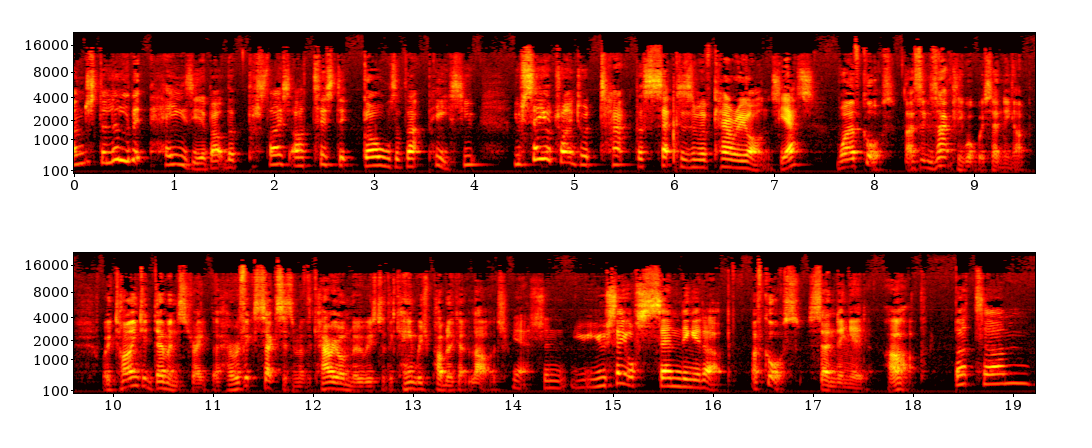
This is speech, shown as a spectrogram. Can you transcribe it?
I'm just a little bit hazy about the precise artistic goals of that piece. You you say you're trying to attack the sexism of carry-ons, yes? Why, of course. That's exactly what we're sending up. We're trying to demonstrate the horrific sexism of the Carry On movies to the Cambridge public at large. Yes, and you, you say you're sending it up, Of course, sending it up. but um,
